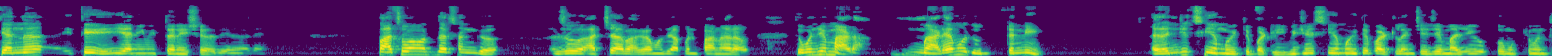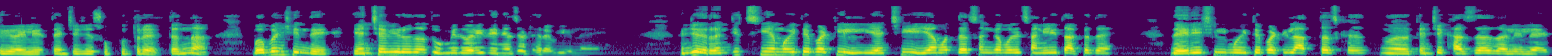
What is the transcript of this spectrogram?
त्यांना ते या निमित्ताने शह देणार आहे पाचवा मतदारसंघ जो आजच्या भागामध्ये आपण पाहणार आहोत तो म्हणजे माढा. माढ्यामधून त्यांनी रणजित सिंह मोहिते पाटील विजय सिंह मोहिते पाटलांचे जे माजी उपमुख्यमंत्री राहिले त्यांचे जे सुपुत्र आहेत त्यांना बबन शिंदे यांच्या विरोधात उमेदवारी देण्याचं ठरवलेलं आहे. म्हणजे रणजित सिंह मोहिते पाटील यांची या मतदारसंघामध्ये चांगली ताकद आहे. धैर्यशील मोहिते पाटील आत्ताच खा- त्यांचे खासदार झालेले आहेत.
